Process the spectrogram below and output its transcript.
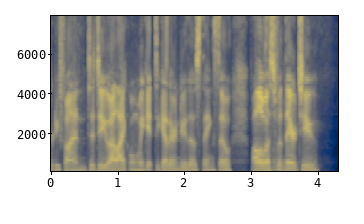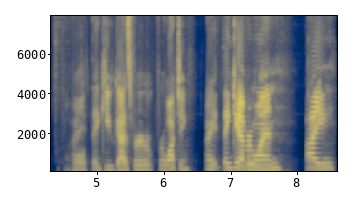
pretty fun to do. I like when we get together and do those things. So follow us with there too. Well, right. thank you guys for for watching. All right. Thank you, everyone. Bye.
